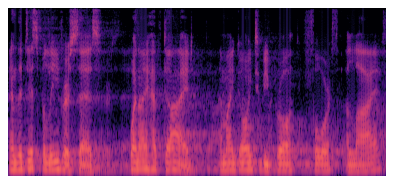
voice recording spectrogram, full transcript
And the disbeliever says, When I have died, am I going to be brought forth alive?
